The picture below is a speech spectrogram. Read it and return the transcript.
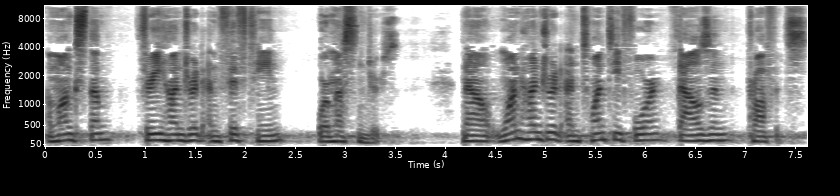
Amongst them, 315 were messengers. Now, 124,000 prophets.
